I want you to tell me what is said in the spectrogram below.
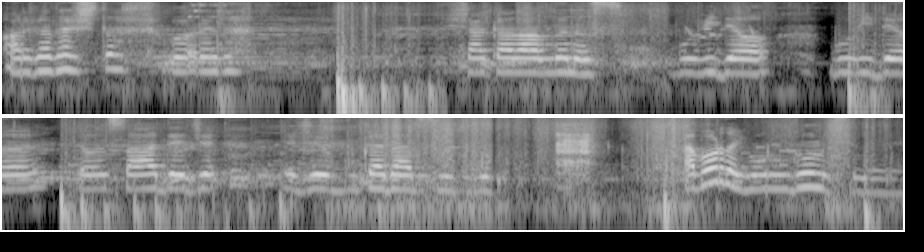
Arkadaşlar bu arada şakalandınız. Bu video bu video sadece sadece bu kadar sürdü. Ha bu arada yorulduğum için öyle.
